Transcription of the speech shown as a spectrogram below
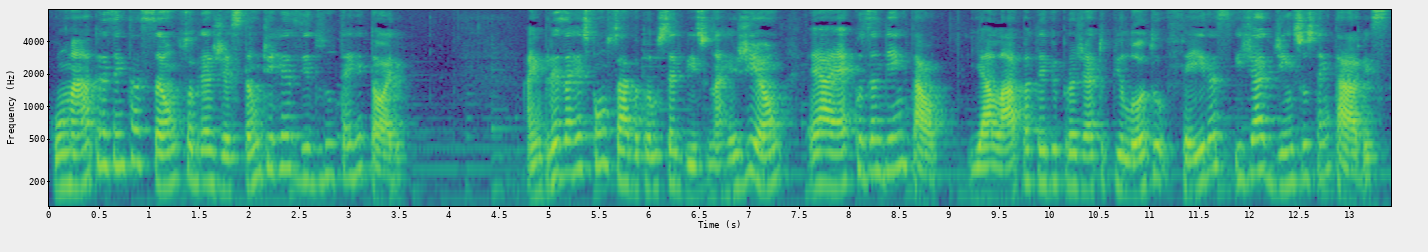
com uma apresentação sobre a gestão de resíduos no território. A empresa responsável pelo serviço na região é a Ecos Ambiental e a Lapa teve o projeto piloto Feiras e Jardins Sustentáveis,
